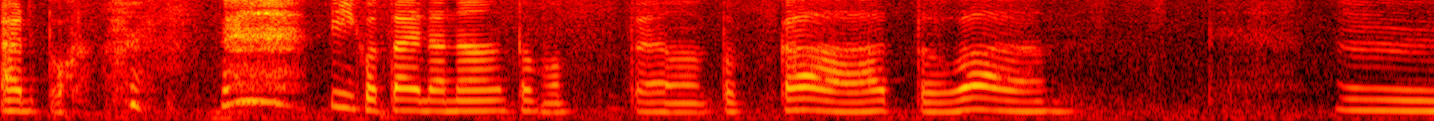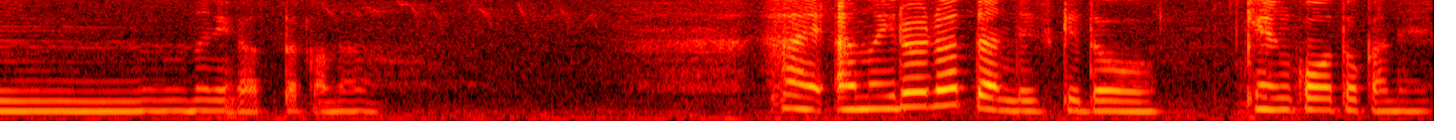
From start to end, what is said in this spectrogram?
あると。いい答えだなと思ったのとかあとはうん何があったかな。はいあのいろいろあったんですけど健康とかね。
